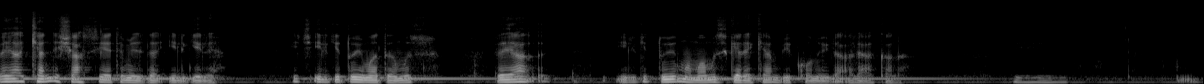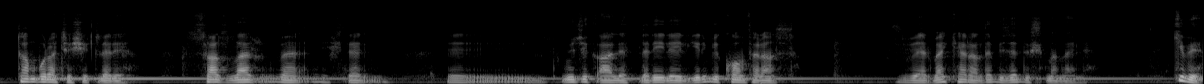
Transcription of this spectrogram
Veya kendi şahsiyetimizle ilgili hiç ilgi duymadığımız veya ilgi duymamamız gereken bir konuyla alakalı. Ee, tambura çeşitleri, sazlar ve işte e, müzik aletleriyle ilgili bir konferans vermek herhalde bize düşmemeli. Gibi.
